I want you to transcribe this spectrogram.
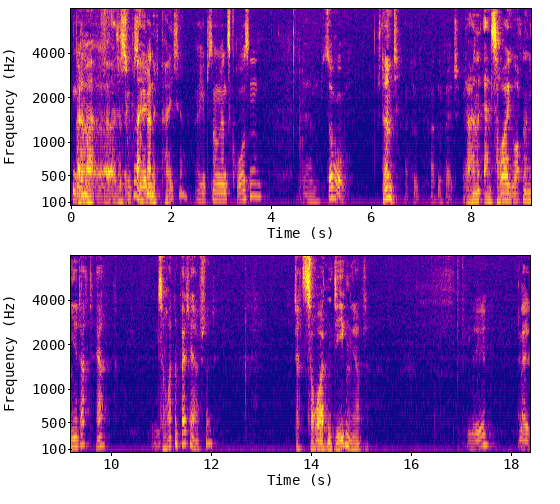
Na, Warte mal, äh, da gibt's noch Superhelden mit Peitsche? Da gibt es noch einen ganz großen. Ähm, Zorro Stimmt. hat, hat eine Peitsche. Daran, an Zauber habe ich überhaupt noch nie gedacht, ja. Zauber hat eine Peitsche, ja, stimmt. Ich dachte, Zauber hat einen Degen gehabt. Nee. Nein,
